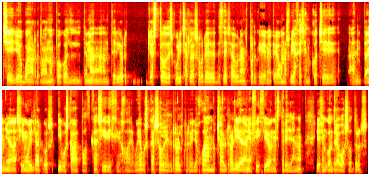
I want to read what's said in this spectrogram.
Sí, yo, bueno, retomando un poco el tema anterior, yo esto descubrí charlas sobre desde Shadowlands porque me pegaba unos viajes en coche antaño así muy largos y buscaba podcast y dije, joder, voy a buscar sobre el rol, porque yo jugaba mucho al rol y era mi afición estrella, ¿no? Y os encontré a vosotros.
